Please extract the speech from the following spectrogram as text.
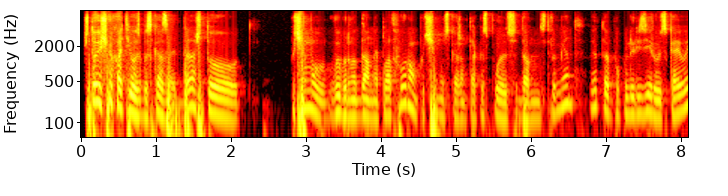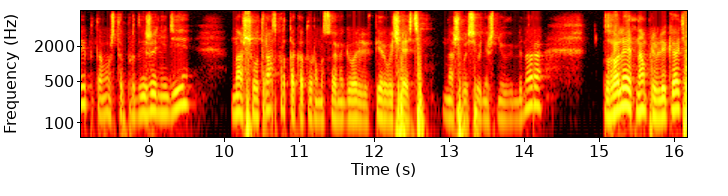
Что еще хотелось бы сказать, да, что почему выбрана данная платформа, почему, скажем так, используется данный инструмент, это популяризирует Skyway, потому что продвижение идеи нашего транспорта, о котором мы с вами говорили в первой части нашего сегодняшнего вебинара, позволяет нам привлекать э,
